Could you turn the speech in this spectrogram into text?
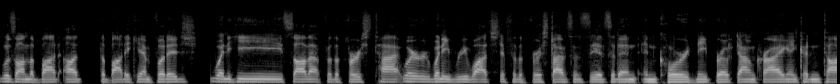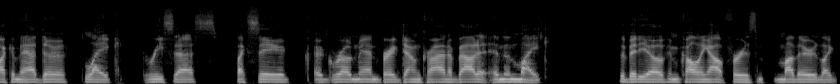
was on the body uh, the body cam footage when he saw that for the first time where when he rewatched it for the first time since the incident in court and he broke down crying and couldn't talk and they had to like recess like see a, a grown man break down crying about it and then like the video of him calling out for his mother like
